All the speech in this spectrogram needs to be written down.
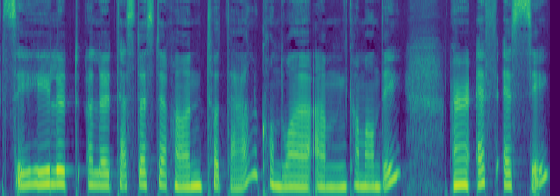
C'est le, le, testostérone total qu'on doit euh, commander, un FSC,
